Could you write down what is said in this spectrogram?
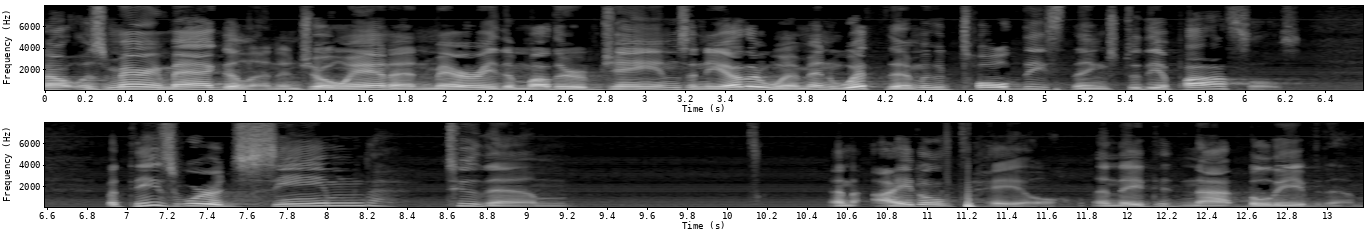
Now it was Mary Magdalene and Joanna and Mary, the mother of James, and the other women with them who told these things to the apostles. But these words seemed to them an idle tale, and they did not believe them.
